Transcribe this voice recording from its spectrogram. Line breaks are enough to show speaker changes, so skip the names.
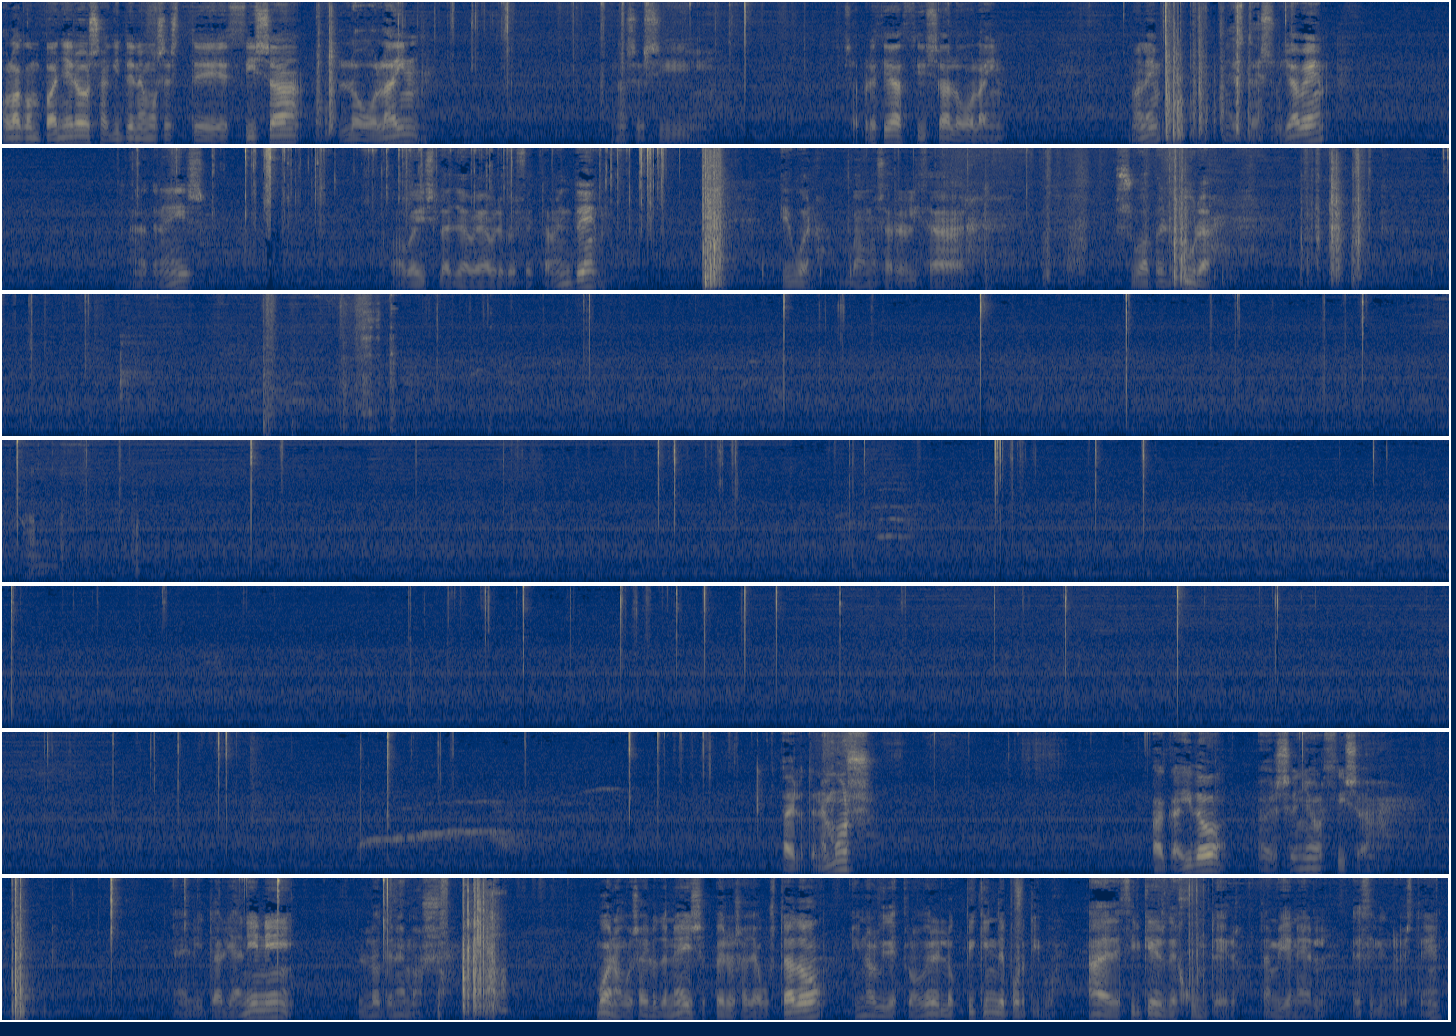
Hola compañeros, aquí tenemos este CISA Logo Line. No sé si se aprecia, CISA Logo Line. ¿Vale? Esta es su llave. Ahí la tenéis. Como veis la llave abre perfectamente. Y bueno, vamos a realizar su apertura. Ahí lo tenemos. Ha caído el señor Cisa. El italianini lo tenemos. Bueno, pues ahí lo tenéis. Espero os haya gustado. Y no olvidéis promover el lockpicking deportivo. Ah, de decir que es de Hunter también el, el cilindro este, ¿eh?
